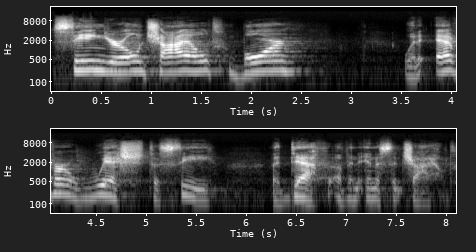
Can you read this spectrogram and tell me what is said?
seeing your own child born would ever wish to see the death of an innocent child.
